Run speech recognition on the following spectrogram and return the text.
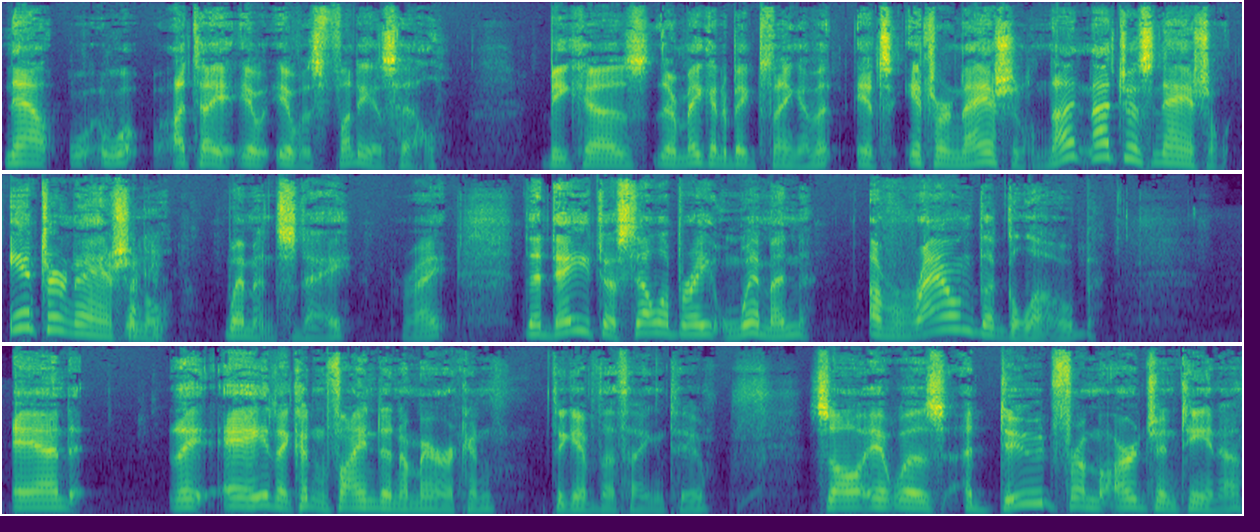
Now, w- w- I'll tell you, it, it was funny as hell because they're making a big thing of it. It's international, not not just national, international Right. Women's Day, right? The day to celebrate women around the globe. And they a they couldn't find an American to give the thing to, so it was a dude from Argentina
